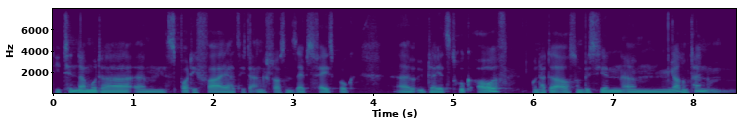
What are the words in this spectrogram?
die Tinder-Mutter, ähm, Spotify hat sich da angeschlossen, selbst Facebook äh, übt da jetzt Druck auf und hat da auch so ein bisschen, ähm, ja, so einen kleinen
